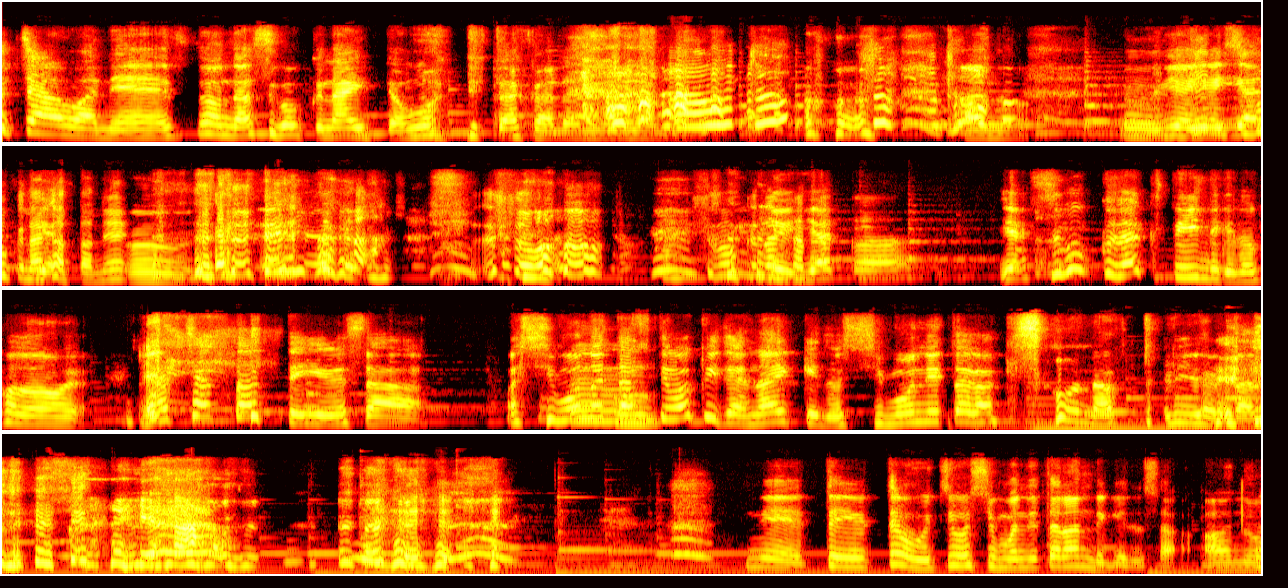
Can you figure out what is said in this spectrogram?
のちゃんはねそんなすごくないって思ってたからね。あの、うん、いやいやいやすごくなかったね。うん、そう。すごくなかったか。いやすごくなくていいんだけどこのやっちゃったっていうさ、まあ、下ネタってわけじゃないけど、下ネタが来そうな二人だからね。いや。ねえって言ってもうちも下ネタなんだけどさあの。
